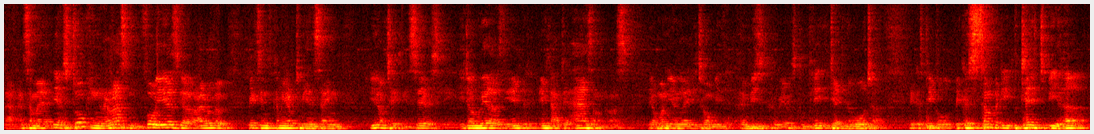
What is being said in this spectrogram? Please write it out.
Uh, and some, you know, stalking and harassment. Four years ago, I remember victims coming up to me and saying, "You're not taking it seriously. You don't realise the imp- impact it has on us." You know, one young lady told me that her music career was completely dead in the water because people, because somebody pretended to be her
